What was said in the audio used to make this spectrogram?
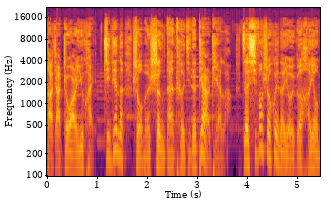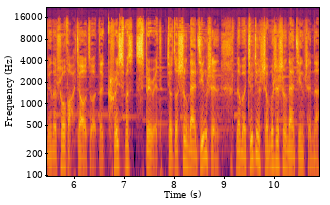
大家周二愉快。今天呢，是我们圣诞特辑的第二天了。在西方社会呢，有一个很有名的说法，叫做 the Christmas spirit，叫做圣诞精神。那么究竟什么是圣诞精神呢？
